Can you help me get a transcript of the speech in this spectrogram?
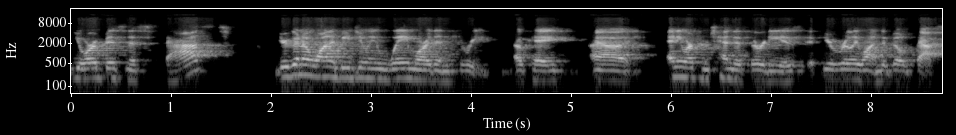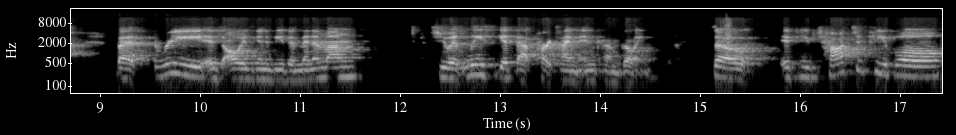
your business fast, you're going to want to be doing way more than three. Okay, uh, anywhere from 10 to 30 is if you're really wanting to build fast. But three is always going to be the minimum to at least get that part-time income going. So if you talk to people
